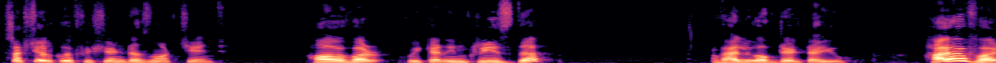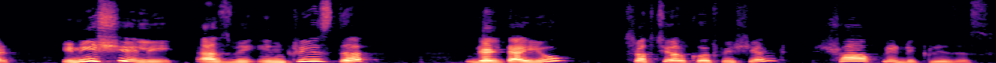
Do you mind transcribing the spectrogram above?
Structural coefficient does not change. However, we can increase the value of delta u. However, initially as we increase the delta u, structural coefficient sharply decreases.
